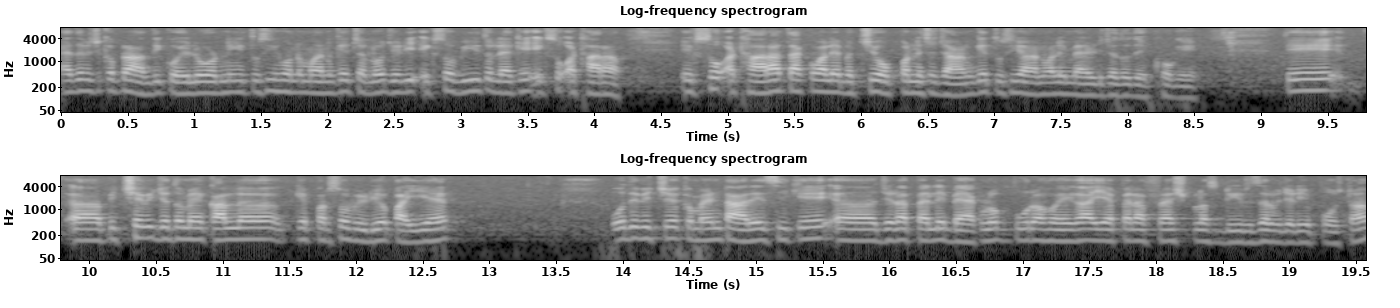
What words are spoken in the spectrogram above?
ਇਹਦੇ ਵਿੱਚ ਘਬਰਾਉਣ ਦੀ ਕੋਈ ਲੋੜ ਨਹੀਂ। ਤੁਸੀਂ ਹੁਣ ਮੰਨ ਕੇ ਚੱਲੋ ਜਿਹੜੀ 120 ਤੋਂ ਲੈ ਕੇ 118 118 ਤੱਕ ਵਾਲੇ ਬੱਚੇ ਓਪਨ ਵਿੱਚ ਜਾਣਗੇ, ਤੁਸੀਂ ਆਉਣ ਵਾਲੀ ਮੈਰਿਟ ਜਦੋਂ ਦੇਖੋਗੇ। ਤੇ ਪਿੱਛੇ ਵੀ ਜਦੋਂ ਮੈਂ ਕੱਲ ਕੇ ਪਰਸੋਂ ਵੀਡੀਓ ਪਾਈ ਹੈ ਉਹਦੇ ਵਿੱਚ ਕਮੈਂਟ ਆ ਰਹੇ ਸੀ ਕਿ ਜਿਹੜਾ ਪਹਿਲੇ ਬੈਕਲੌਗ ਪੂਰਾ ਹੋਏਗਾ ਜਾਂ ਪਹਿਲਾਂ ਫਰੈਸ਼ ਪਲੱਸ ਡੀ ਰਿਜ਼ਰਵ ਜਿਹੜੀਆਂ ਪੋਸਟਾਂ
